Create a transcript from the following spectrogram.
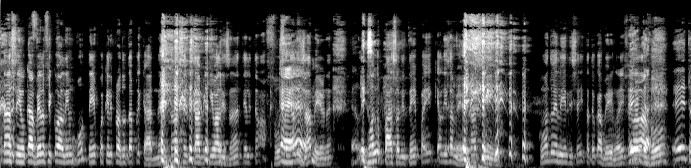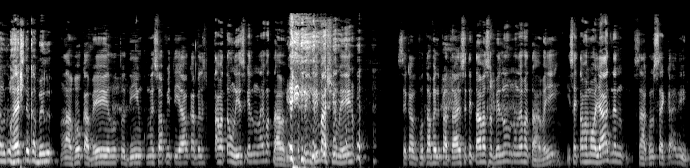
Então, assim, o cabelo ficou ali um bom tempo com aquele produto aplicado, né? Então, a gente sabe que o alisante, ele tem uma força É. de alisar mesmo, né? E Alisou. quando passa de tempo, aí que alisa mesmo. Então, assim, quando ele disse, eita, teu cabelo. Aí foi lá, Eita. lavou, Eita, o resto do cabelo. lavou o cabelo, tudinho, começou a pentear, o cabelo tava tão liso que ele não levantava. bem, baixinho mesmo. Você botava ele pra trás, você tentava subir, ele não, não levantava. Aí isso aí tava molhado, né? Sabe, quando secar, ele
